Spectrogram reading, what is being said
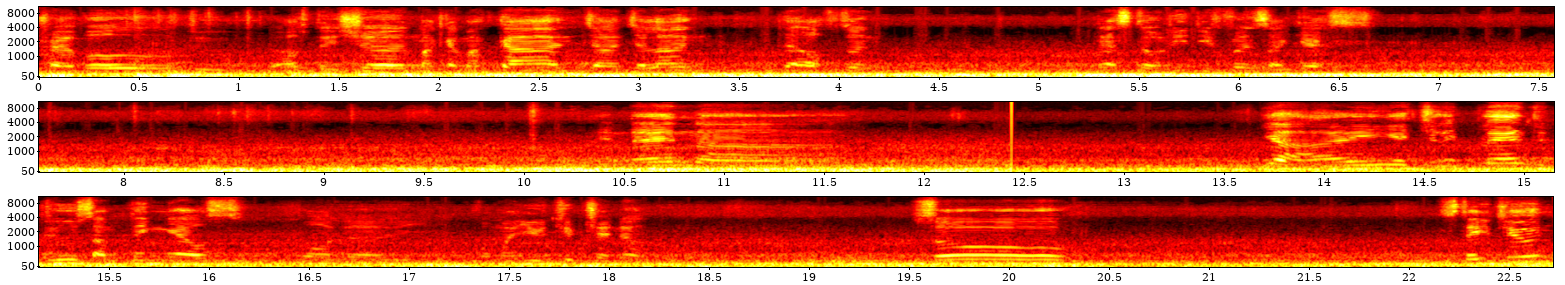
travel to outstation makan-makan jalan-jalan that often. That's the only difference I guess. And then uh, yeah, I actually plan to do something else for the for my YouTube channel. So stay tuned.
